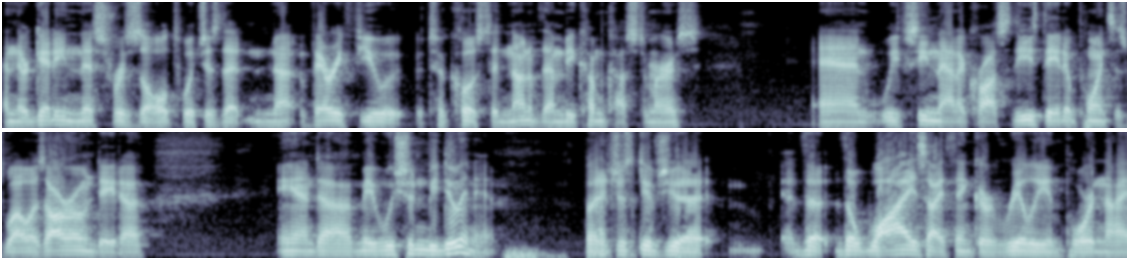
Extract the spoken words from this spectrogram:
and they're getting this result, which is that not, very few to close to none of them become customers, and we've seen that across these data points as well as our own data, and uh, maybe we shouldn't be doing it, but it just gives you a, the the whys. I think are really important. I,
